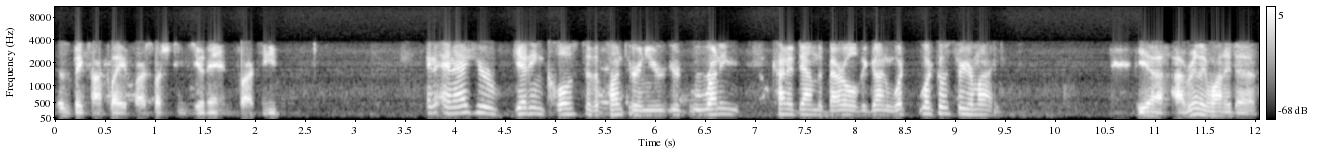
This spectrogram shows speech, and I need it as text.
it was a big time play for our special teams unit and for our team. And, and as you're getting close to the punter and you're, you're running kind of down the barrel of the gun, what what goes through your mind? Yeah, I really wanted to.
